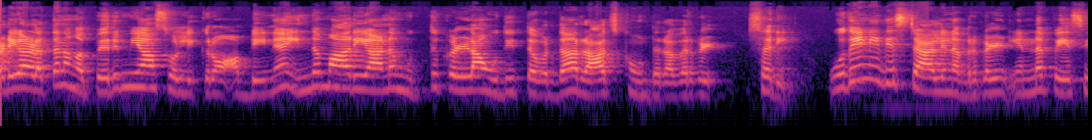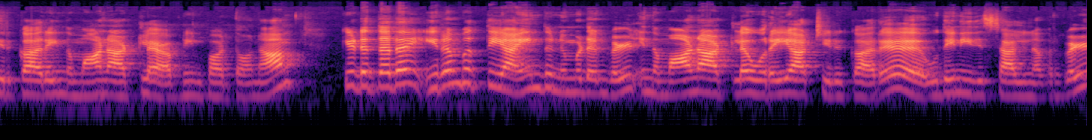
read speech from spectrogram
அடையாளத்தை நாங்கள் பெருமையா சொல்லிக்கிறோம் அப்படின்னு இந்த மாதிரியான முத்துக்கள்லாம் உதித்தவர் தான் ராஜ் கவுண்டர் அவர்கள். சரி உதயநிதி ஸ்டாலின் அவர்கள் என்ன பேசியிருக்காரு இந்த மாநாட்டில் அப்படின்னு பார்த்தோம்னா கிட்டத்தட்ட இருபத்தி ஐந்து நிமிடங்கள் இந்த மாநாட்டில் உரையாற்றியிருக்காரு உதயநிதி ஸ்டாலின் அவர்கள்.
